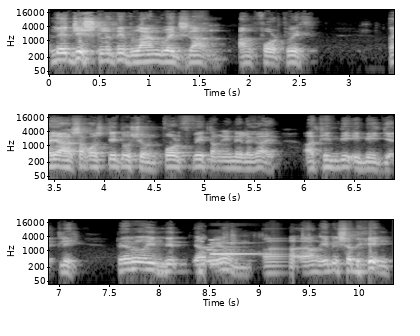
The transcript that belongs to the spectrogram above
legislative language lang ang forthwith. Kaya sa Constitution, forthwith ang inilagay at hindi immediately. Pero hindi, ano yun, ah, ang ibig sabihin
